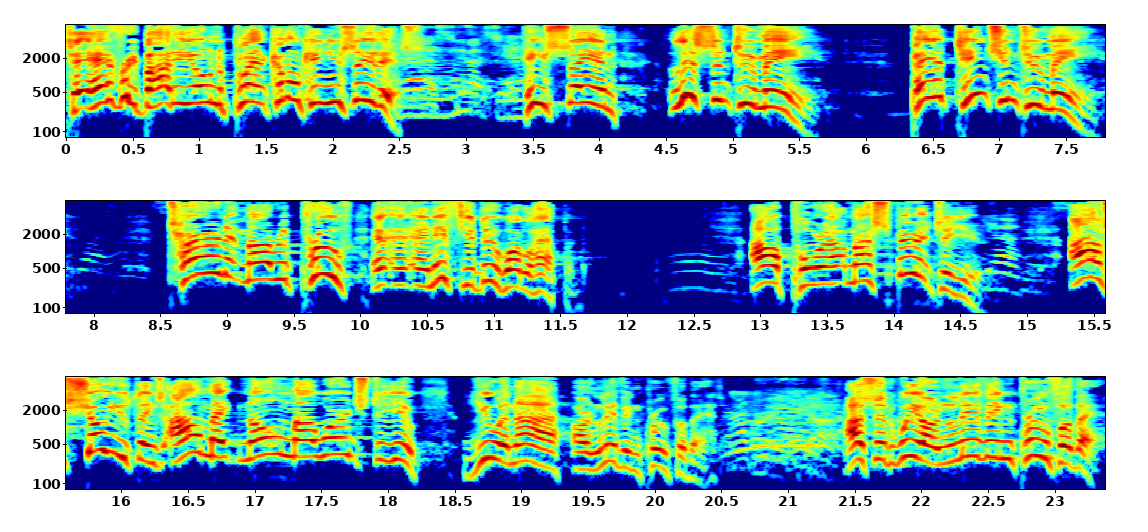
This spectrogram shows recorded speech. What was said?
to everybody on the planet. Come on, can you see this? He's saying, Listen to me. Pay attention to me. Turn at my reproof. And, if you do, what'll happen? I'll pour out my spirit to you. I'll show you things. I'll make known my words to you. You and I are living proof of that. I said, we are living proof of that.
